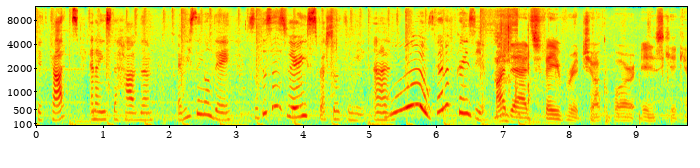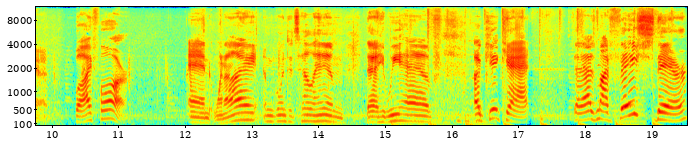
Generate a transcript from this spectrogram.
Kit Kats and I used to have them every single day. So this is very special to me and it's kind of crazy. My dad's favorite chocolate bar is Kit Kat, by far. And when I am going to tell him that we have a Kit Kat that has my face there,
